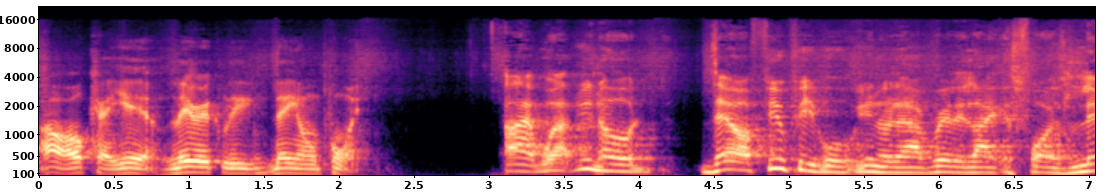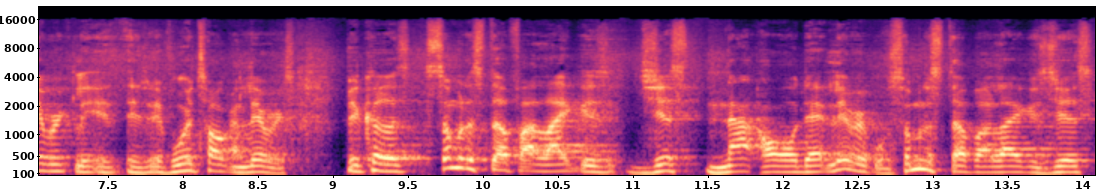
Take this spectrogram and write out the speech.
oh okay yeah lyrically they on point? All right, well you know there are a few people you know that I really like as far as lyrically if we're talking lyrics because some of the stuff I like is just not all that lyrical. Some of the stuff I like is just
